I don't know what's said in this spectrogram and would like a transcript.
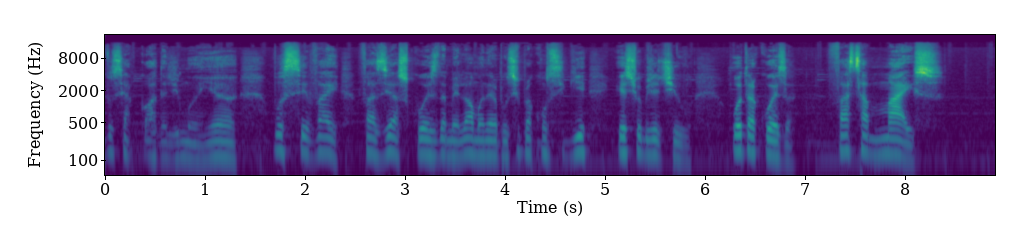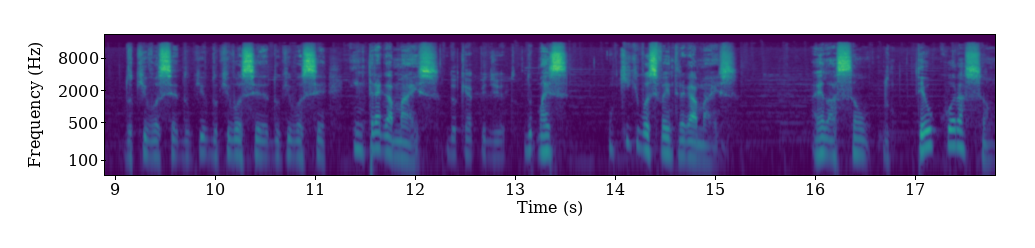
você acorda de manhã, você vai fazer as coisas da melhor maneira possível para conseguir esse objetivo. Outra coisa, faça mais do que você, do que, do que você, do que você entrega mais. Do que é pedido. Do- Mas o que, que você vai entregar mais? A relação do teu coração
